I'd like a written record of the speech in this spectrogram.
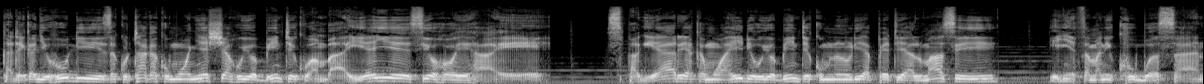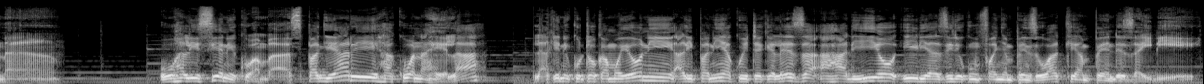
Katika juhudi za kutaka kumuonyesha huyo binti kwamba yeye sio hohe hae. Spagiari akamuahidi huyo binti kumnunulia pete ya almasi yenye thamani kubwa sana. Uhalisia ni kwamba Spagiari hakuwa na hela, lakini kutoka moyoni alipania kuitekeleza ahadi hiyo ili azidi kumfanya mpenzi wake ampende zaidi.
